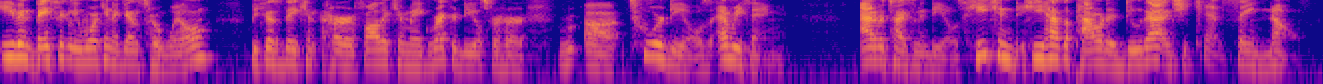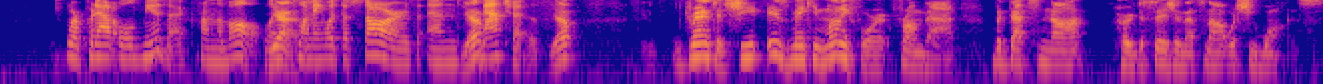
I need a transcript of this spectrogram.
even basically working against her will because they can her father can make record deals for her uh tour deals everything advertisement deals he can he has the power to do that and she can't say no or put out old music from the vault, like Yes. Swimming with the Stars and Yep. Matches. yep granted she is making money for it from that but that's not her decision that's not what she wants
